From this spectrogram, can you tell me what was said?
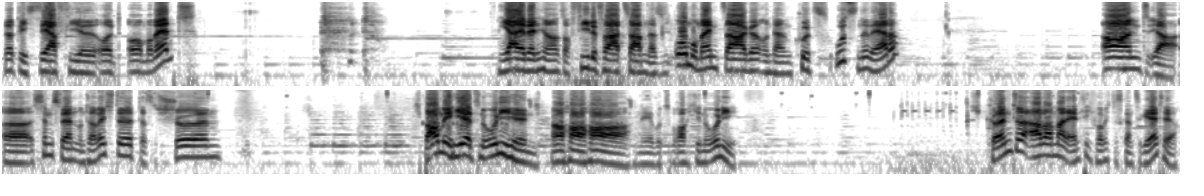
Wirklich sehr viel. Und, oh, Moment. Ja, ihr werdet noch so viele Fahrt haben, dass ich, oh, Moment sage und dann kurz husten werde. Und, ja, äh, Sims werden unterrichtet. Das ist schön. Ich baue mir hier jetzt eine Uni hin. Hahaha. nee, wozu brauche ich hier eine Uni? Ich könnte aber mal endlich, wo habe ich das ganze Geld her?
